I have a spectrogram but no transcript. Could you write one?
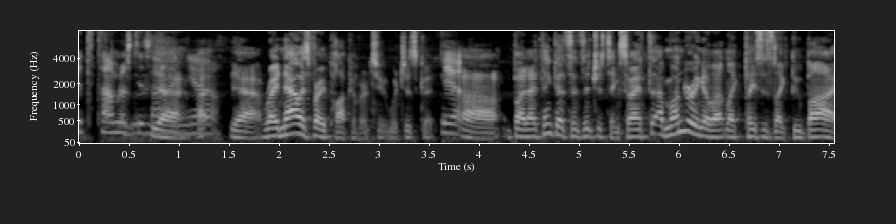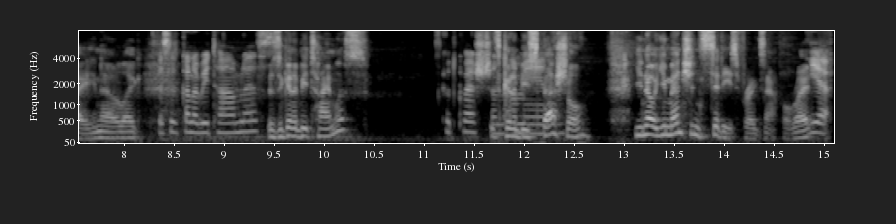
it's timeless design yeah, yeah, uh, yeah. Right now, it's very popular too, which is good. Yeah. Uh, but I think that's, that's interesting. So I th- I'm wondering about like places like Dubai. You know, like is it gonna be timeless is it going to be timeless? good question It's going to I be mean, special. You know, you mentioned cities, for example, right? Yeah.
